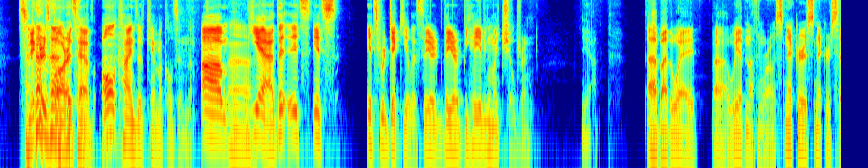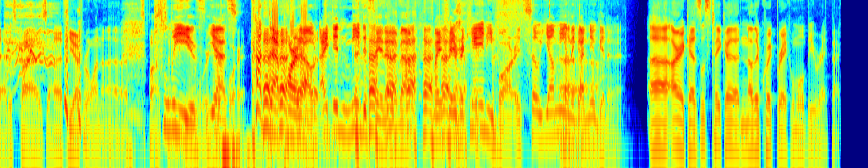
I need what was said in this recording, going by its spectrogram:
Snickers bars have all kinds of chemicals in them. Um, Uh. yeah, th- it's it's it's ridiculous. They are they are behaving like children. Yeah. Uh, by the way, uh, we have nothing wrong with Snickers. Snickers satisfies. Uh, if you ever want to sponsor, Please, we're yes, cut that part out. I didn't mean to say that about my favorite candy bar. It's so yummy and they got Uh, nougat in it. Uh, all right, guys, let's take another quick break and we'll be right back.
